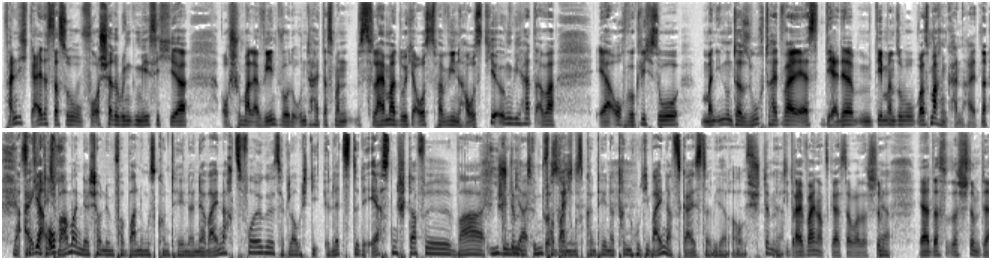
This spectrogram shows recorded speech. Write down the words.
Fand ich geil, dass das so Foreshadowing-mäßig hier auch schon mal erwähnt wurde und halt, dass man Slimer durchaus zwar wie ein Haustier irgendwie hat, aber er auch wirklich so man ihn untersucht halt, weil er ist der, der, mit dem man so was machen kann halt. Ne? Ja, Sind eigentlich ja war man ja schon im Verbannungscontainer. In der Weihnachtsfolge ist ja, glaube ich, die letzte der ersten Staffel, war stimmt, ja im Verbannungscontainer drin, holt die Weihnachtsgeister wieder raus. Stimmt, ja. die drei Weihnachtsgeister war das, stimmt. Ja, ja das, das stimmt, ja.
